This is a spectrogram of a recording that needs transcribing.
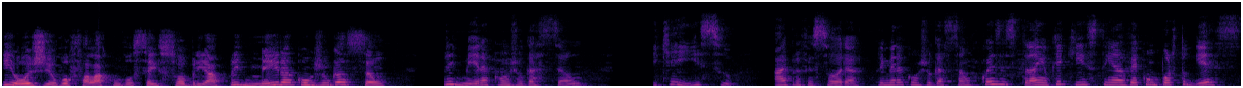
E hoje eu vou falar com vocês sobre a primeira conjugação. Primeira conjugação? O que é isso? Ai, professora, primeira conjugação, coisa estranha. O que, que isso tem a ver com português?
